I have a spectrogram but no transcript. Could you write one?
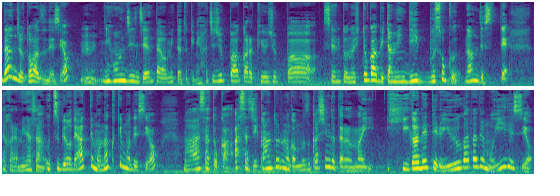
男女問わずですよ。うん。日本人全体を見た時に80%から90%の人がビタミン D 不足なんですって。だから皆さん、うつ病であってもなくてもですよ。まあ朝とか、朝時間取るのが難しいんだったら、まあ日が出てる夕方でもいいですよ。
